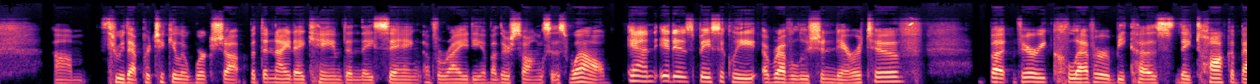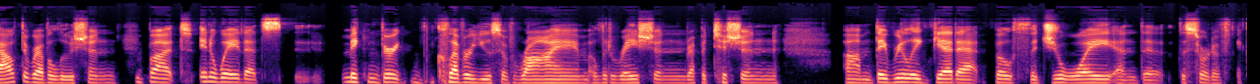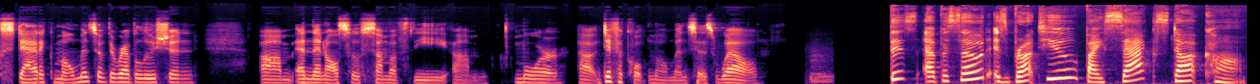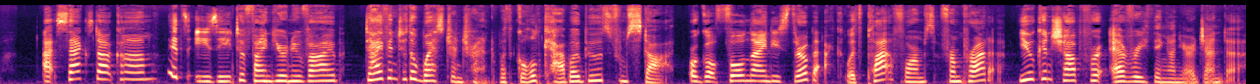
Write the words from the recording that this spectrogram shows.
um, through that particular workshop, but the night I came, then they sang a variety of other songs as well. And it is basically a revolution narrative, but very clever because they talk about the revolution, but in a way that's uh, making very clever use of rhyme, alliteration, repetition, um, they really get at both the joy and the the sort of ecstatic moments of the revolution, um, and then also some of the um, more uh, difficult moments as well. This episode is brought to you by Saks.com. At Saks.com, it's easy to find your new vibe. Dive into the Western trend with gold cowboy boots from Staud, or go full 90s throwback with platforms from Prada. You can shop for everything on your agenda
